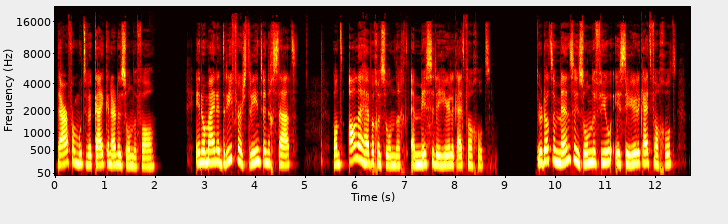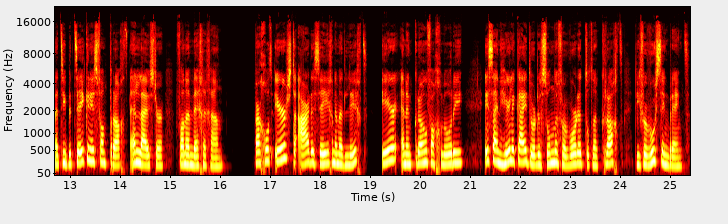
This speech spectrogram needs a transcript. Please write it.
Daarvoor moeten we kijken naar de zondeval. In Romeinen 3, vers 23 staat: Want alle hebben gezondigd en missen de heerlijkheid van God. Doordat de mens in zonde viel, is de heerlijkheid van God met die betekenis van pracht en luister van hem weggegaan. Waar God eerst de aarde zegende met licht, eer en een kroon van glorie, is zijn heerlijkheid door de zonde verworden tot een kracht die verwoesting brengt.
